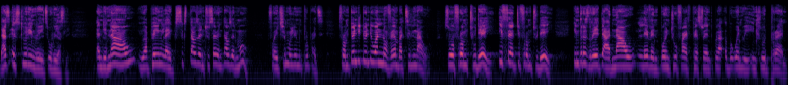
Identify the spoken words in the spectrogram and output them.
That's excluding rates, obviously. And now you are paying like 6,000 to 7,000 more for a 2 million property. From 2021 November till now. So from today, effective from today, interest rate are now 11.25% when we include prime.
